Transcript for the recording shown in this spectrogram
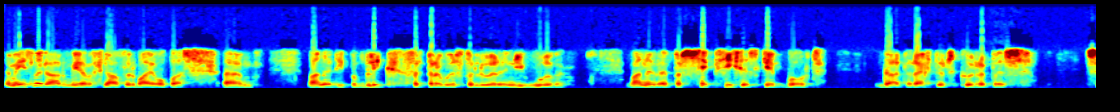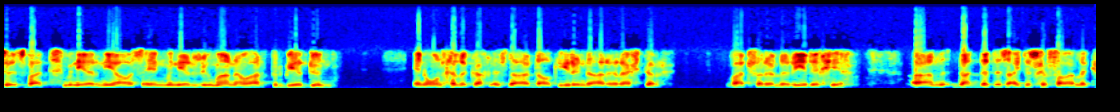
'n Mens moet daarmee daarvoor baie oppas. Ehm um, wanneer die publiek vertroue verloor in die howe, wanneer 'n persepsie geskep word dat regters korrup is, soos wat meneer Neus en meneer Zuma nou hard probeer doen. En ongelukkig is daar dalk hier en daar 'n regter wat vir hulle rede gee. Um, dat dit is uiters gevaarlik.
